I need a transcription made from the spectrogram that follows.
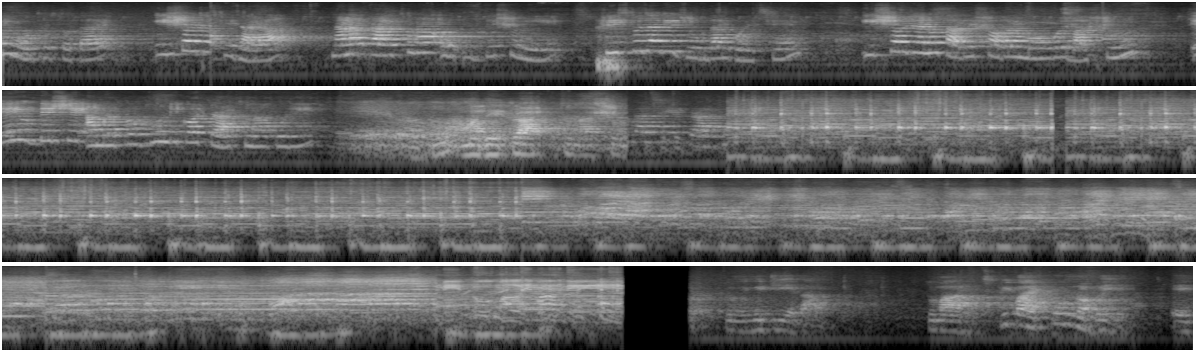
আন্তনের মধ্যস্থতায় ঈশ্বর কাছে যারা নানা প্রার্থনা ও উদ্দেশ্য নিয়ে খ্রিস্টজাগে যোগদান করেছেন। ঈশ্বর যেন তাদের সবার মঙ্গল বাসুন। এই উদ্দেশ্যে আমরা প্রভুর নিকট প্রার্থনা করি। আমাদের প্রার্থনা শুন তোমার কৃপায় পূর্ণ হই এই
